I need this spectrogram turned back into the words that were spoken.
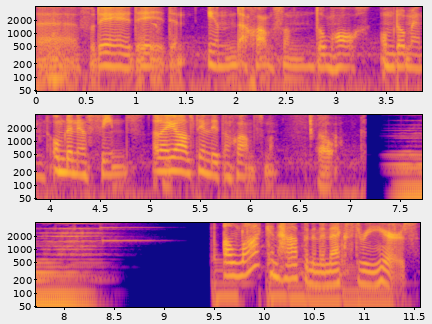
Eh, mm. För det är, det är den enda chansen de har. Om, de en, om den ens finns. Det är ju alltid en liten chans men. Ja. A lot can happen in the next three years.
